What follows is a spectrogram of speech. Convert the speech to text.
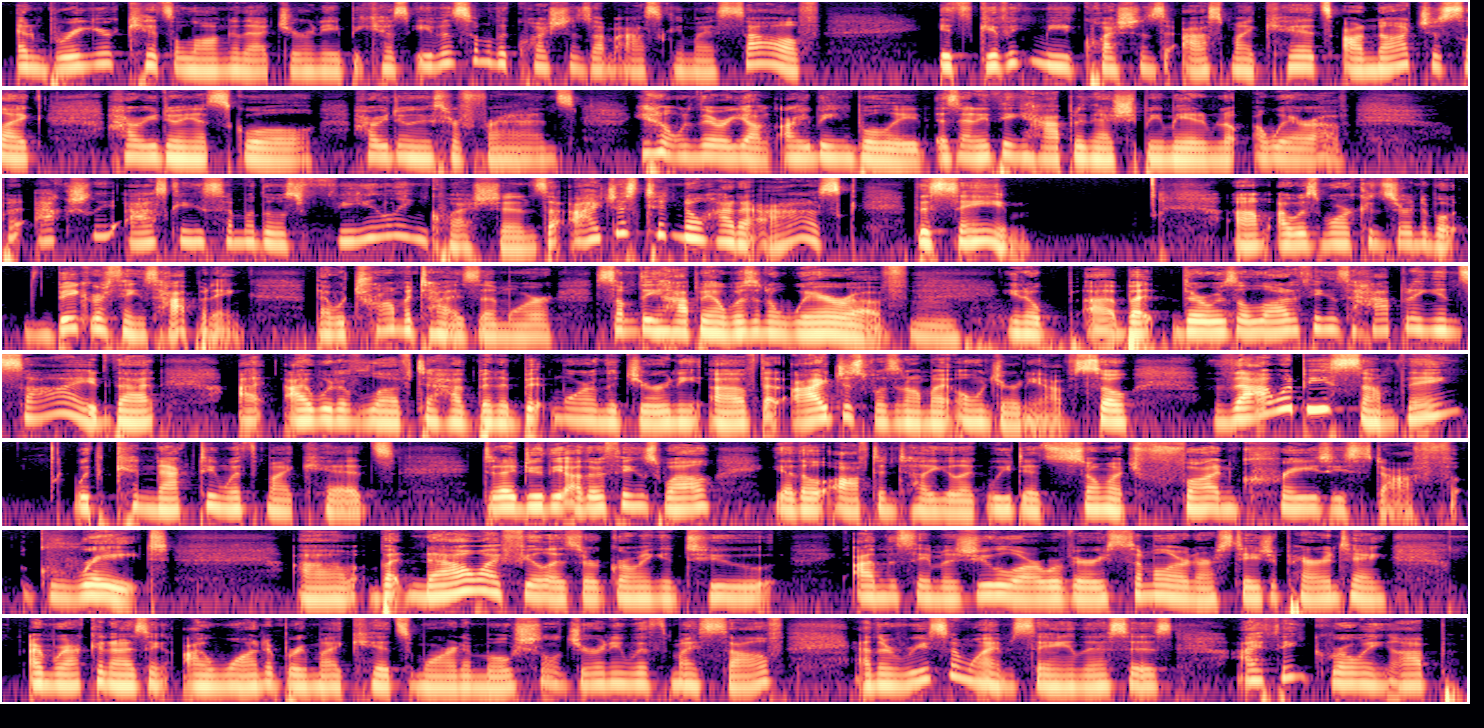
and bring your kids along in that journey because even some of the questions I'm asking myself, it's giving me questions to ask my kids on not just like, how are you doing at school? How are you doing with your friends? You know, when they were young, are you being bullied? Is anything happening that I should be made aware of? But actually asking some of those feeling questions that I just didn't know how to ask the same. Um, I was more concerned about bigger things happening that would traumatize them or something happening I wasn't aware of, mm. you know. Uh, but there was a lot of things happening inside that I, I would have loved to have been a bit more on the journey of that I just wasn't on my own journey of. So that would be something with connecting with my kids did I do the other things well? Yeah, they'll often tell you, like, we did so much fun, crazy stuff. Great. Um, but now I feel as they're growing into, I'm the same as you, Lori. We're very similar in our stage of parenting. I'm recognizing I want to bring my kids more an emotional journey with myself. And the reason why I'm saying this is I think growing up,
